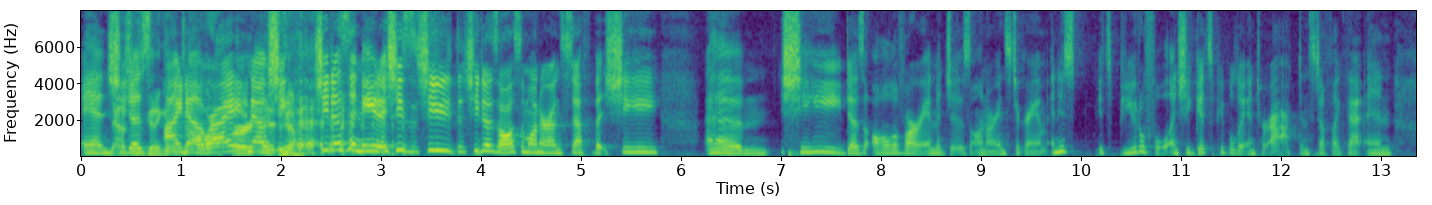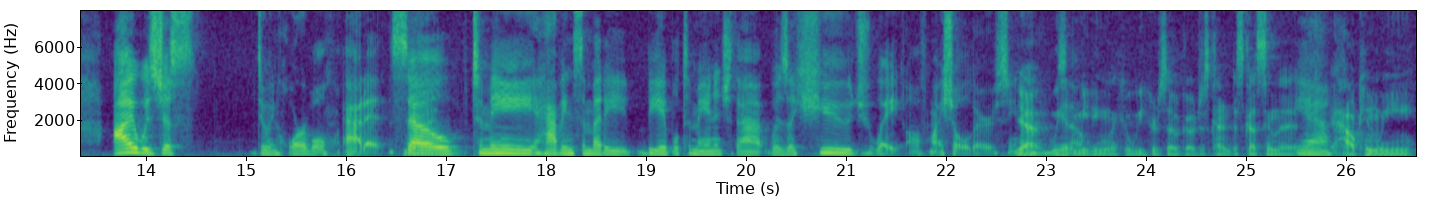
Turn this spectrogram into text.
And Now she does gonna get a I know right? no she she doesn't need it. She's she she does awesome on her own stuff but she um, she does all of our images on our Instagram, and it's it's beautiful, and she gets people to interact and stuff like that. And I was just doing horrible at it. So to me, having somebody be able to manage that was a huge weight off my shoulders. You know? Yeah, we had a meeting like a week or so ago, just kind of discussing the okay, Yeah. how can we,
